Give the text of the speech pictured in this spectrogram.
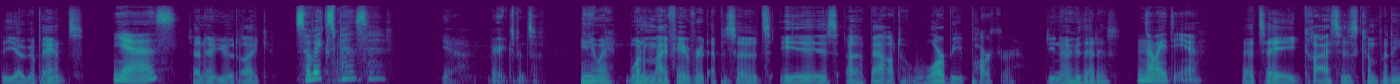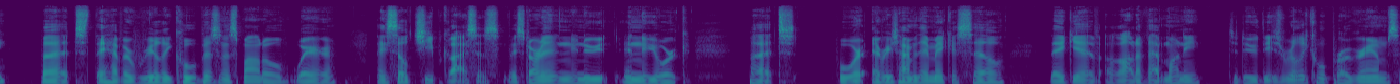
the yoga pants, Yes. which I know you would like. So expensive. Yeah, very expensive. Anyway, one of my favorite episodes is about Warby Parker. Do you know who that is? No idea. That's a glasses company, but they have a really cool business model where they sell cheap glasses. They started in New in New York, but for every time they make a sale, they give a lot of that money to do these really cool programs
